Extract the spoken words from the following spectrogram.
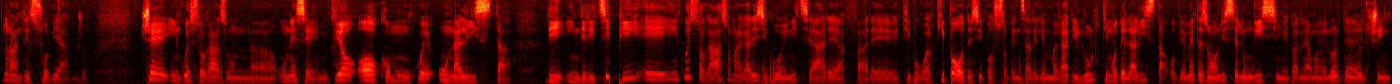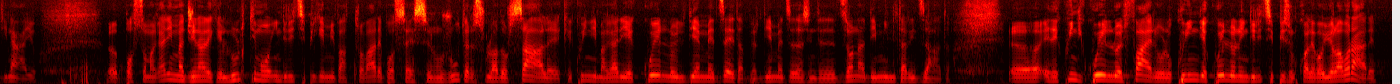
durante il suo viaggio. C'è in questo caso un, un, esempio o comunque una lista di indirizzi IP e in questo caso magari si può iniziare a fare tipo qualche ipotesi, posso pensare che magari l'ultimo della lista, ovviamente sono liste lunghissime, parliamo nell'ordine del centinaio, eh, posso magari immaginare che l'ultimo indirizzo IP che mi va a trovare possa essere un router sulla dorsale, che quindi magari è quello il DMZ, per DMZ si intende zona demilitarizzata, eh, ed è quindi quello il firewall, quindi è quello l'indirizzo IP sul quale voglio lavorare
